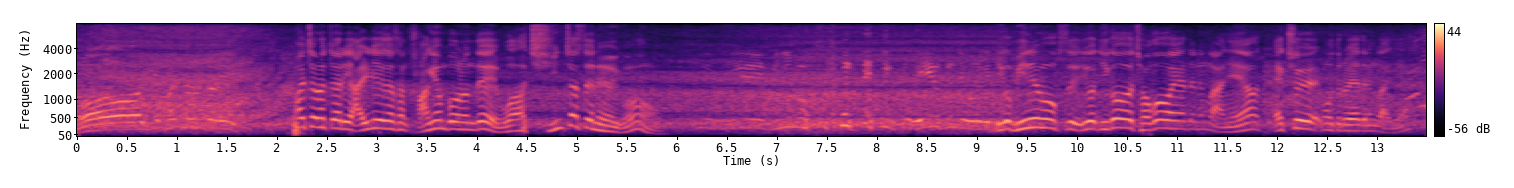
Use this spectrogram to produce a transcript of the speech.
와 이게 8,000원짜리 8,000원짜리 알리에서 산 강연 버는데 와 진짜 세네요 이거. 이게 미니멈 건데 이거 왜 이러는지 모르겠어요. 이거 이거 이거 저거 해야 되는 거 아니에요? 액출 모드로 해야 되는 거 아니에요?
